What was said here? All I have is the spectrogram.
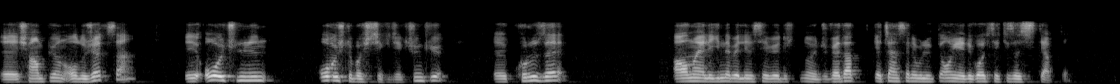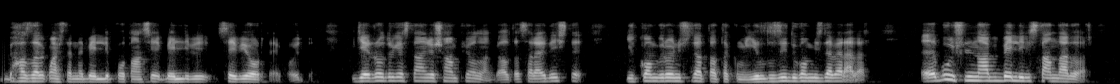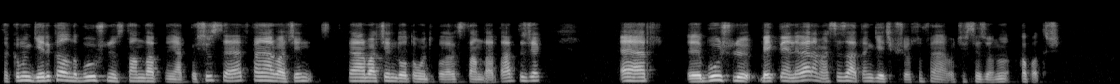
e, şampiyon olacaksa e, o üçlünün o üçlü başı çekecek. Çünkü e, Kuruze Almanya Ligi'nde belli bir seviyede üstünde oyuncu. Vedat geçen sene birlikte 17 gol 8 asist yaptı. Bir hazırlık maçlarında belli potansiyel, belli bir seviye ortaya koydu. Geri Rodriguez daha önce şampiyon olan Galatasaray'da işte ilk 11 oyuncusu hatta takımın yıldızıydı Gomez'le beraber. E, bu üçlünün abi belli bir standardı var. Takımın geri kalanı bu üçlünün standartına yaklaşırsa eğer Fenerbahçe'nin Fenerbahçe'nin de otomatik olarak standart artacak. Eğer e, bu üçlü bekleneni veremezse zaten geçmiş olsun Fenerbahçe sezonu kapatır.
